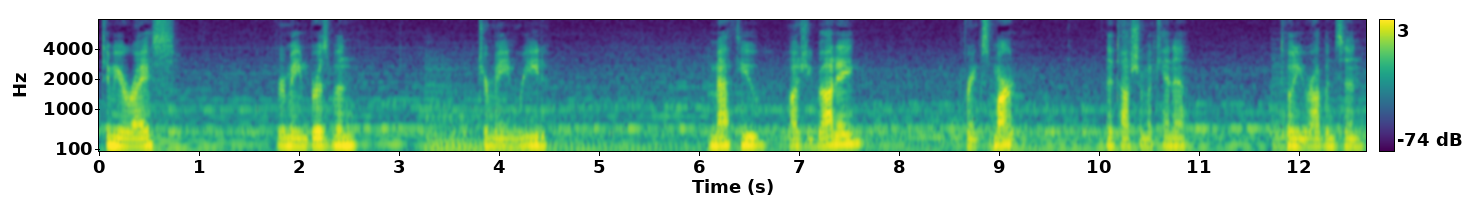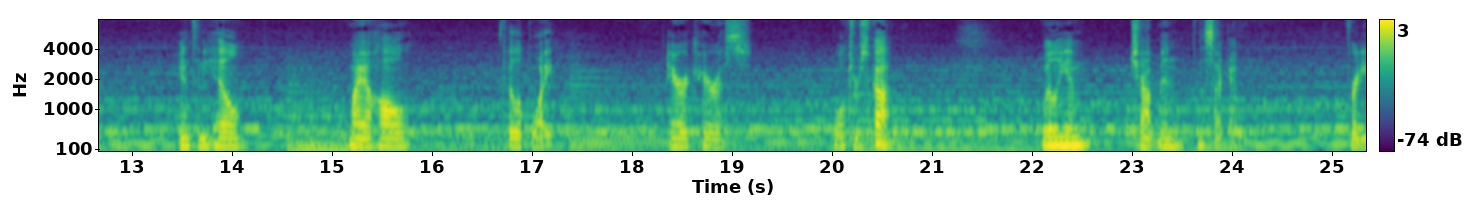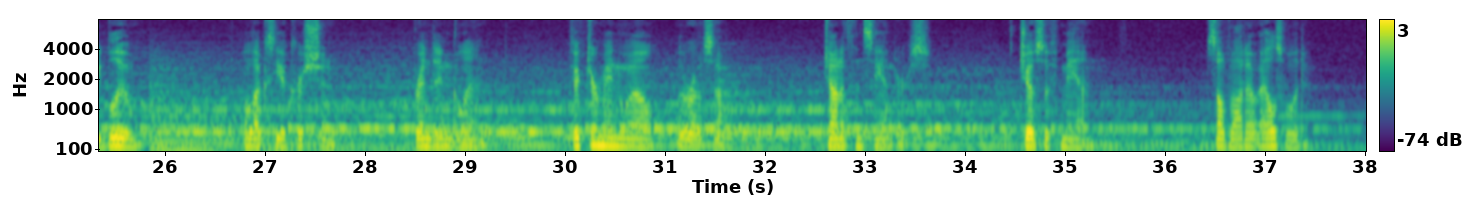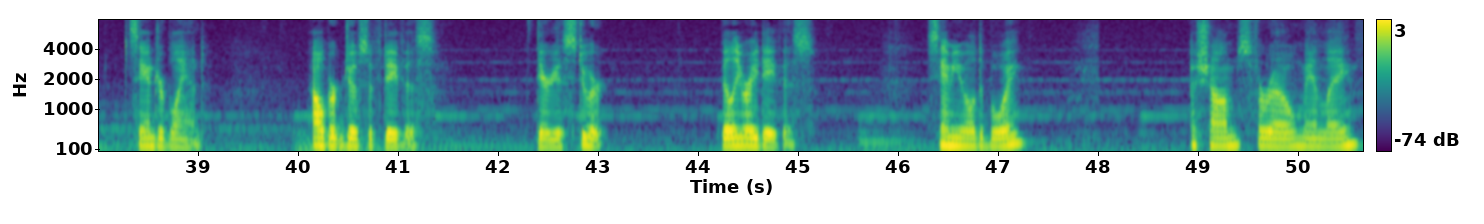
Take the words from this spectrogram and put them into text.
Tamir Rice, Rumain Brisbon, Jerame Reid, Matthew Ajibade, Frank Smart, Natasha McKenna, Tony Robinson, Anthony Hill, Mya Hall, Philip White, Eric Harris, Walter Scott, William Chapman II, Freddie Blue, Alexia Christian, Brendon Glenn, Victor Manuel LaRosa, Jonathan Sanders, Joseph Mann, Salvado Ellswood, Sandra Bland, Albert Joseph Davis, Darius Stewart, Billy Ray Davis, Samuel DuBose, Asshams Pharoah Manley,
